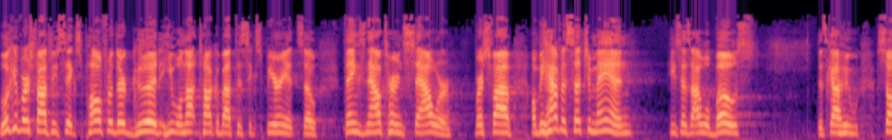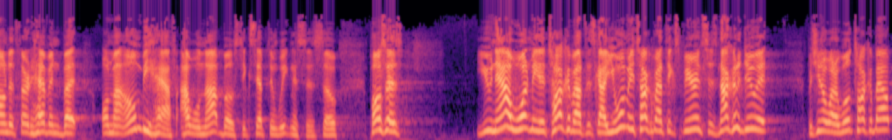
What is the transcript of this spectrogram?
Look at verse 5 through 6. Paul, for their good, he will not talk about this experience. So things now turn sour. Verse 5, on behalf of such a man, he says, I will boast. This guy who saw into the third heaven, but on my own behalf, I will not boast except in weaknesses. So Paul says, you now want me to talk about this guy. You want me to talk about the experiences. Not going to do it. But you know what I will talk about?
